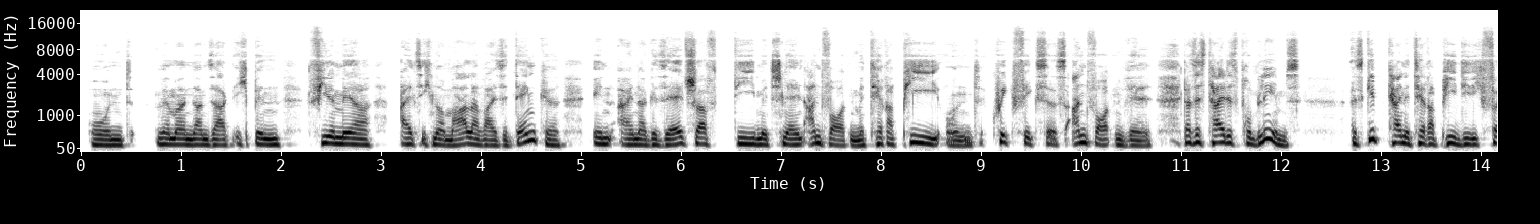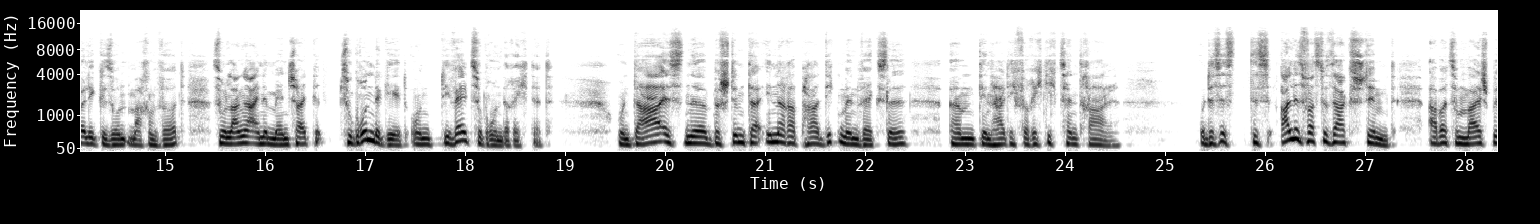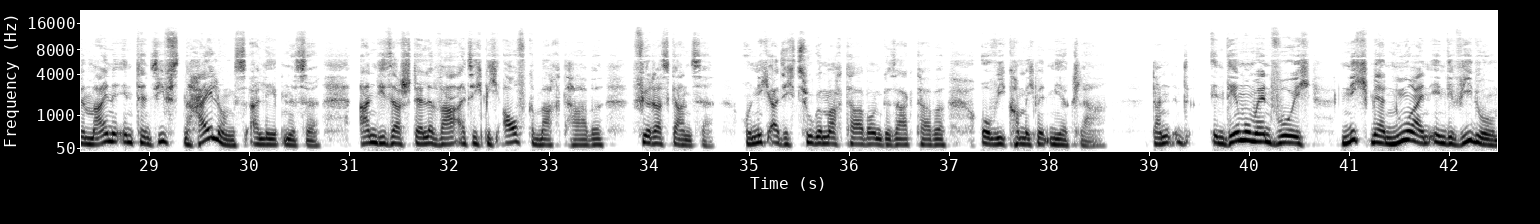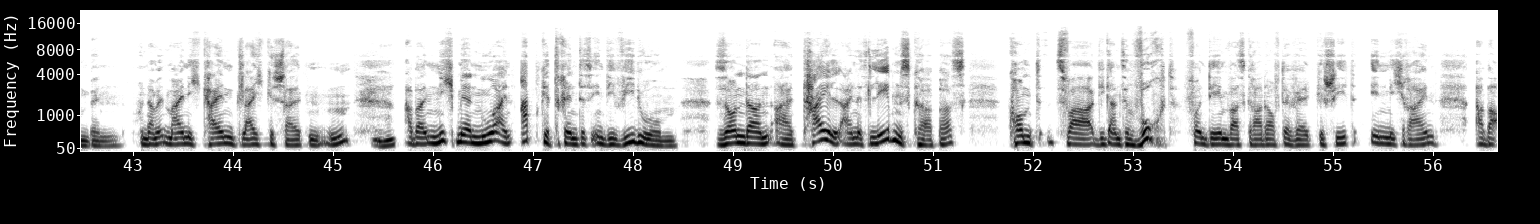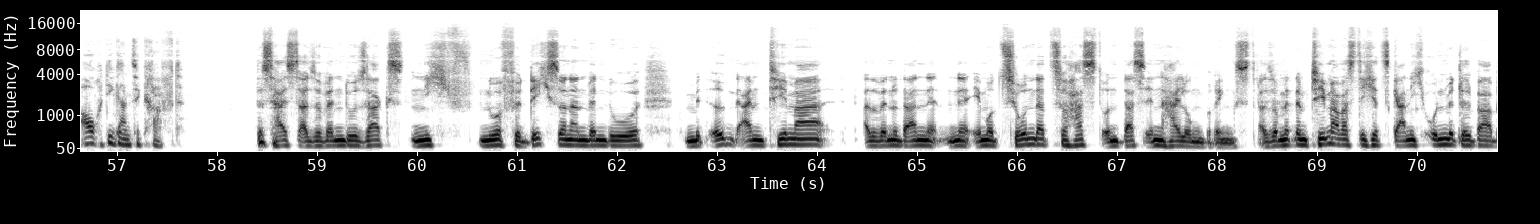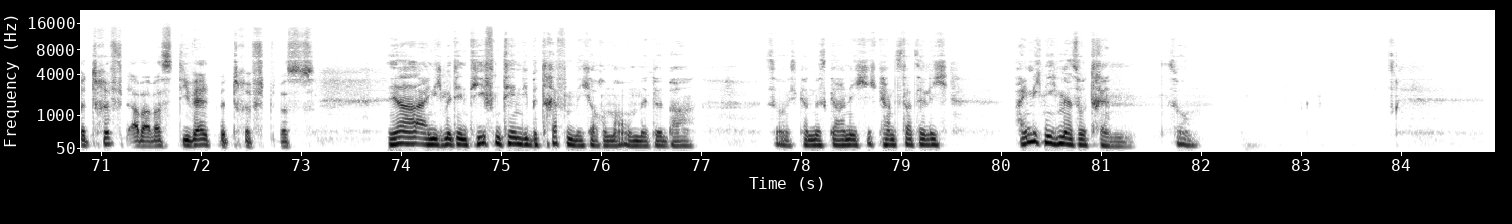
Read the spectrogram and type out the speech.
Und wenn man dann sagt, ich bin viel mehr, als ich normalerweise denke, in einer Gesellschaft, die mit schnellen Antworten, mit Therapie und Quickfixes antworten will, das ist Teil des Problems. Es gibt keine Therapie, die dich völlig gesund machen wird, solange eine Menschheit zugrunde geht und die Welt zugrunde richtet. Und da ist eine bestimmter innerer Paradigmenwechsel, ähm, den halte ich für richtig zentral. Und das ist das alles, was du sagst, stimmt. Aber zum Beispiel meine intensivsten Heilungserlebnisse an dieser Stelle war, als ich mich aufgemacht habe für das Ganze und nicht als ich zugemacht habe und gesagt habe, oh, wie komme ich mit mir klar? Dann in dem Moment, wo ich nicht mehr nur ein Individuum bin, und damit meine ich keinen gleichgeschalten, hm, mhm. aber nicht mehr nur ein abgetrenntes Individuum, sondern ein Teil eines Lebenskörpers, kommt zwar die ganze Wucht von dem, was gerade auf der Welt geschieht, in mich rein, aber auch die ganze Kraft. Das heißt also, wenn du sagst, nicht nur für dich, sondern wenn du mit irgendeinem Thema also wenn du da eine, eine Emotion dazu hast und das in Heilung bringst. Also mit einem Thema, was dich jetzt gar nicht unmittelbar betrifft, aber was die Welt betrifft, was ja, eigentlich mit den tiefen Themen, die betreffen mich auch immer unmittelbar. So, ich kann das gar nicht, ich kann es tatsächlich eigentlich nicht mehr so trennen. So.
